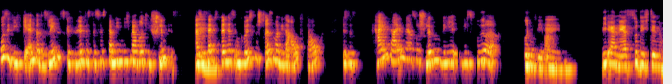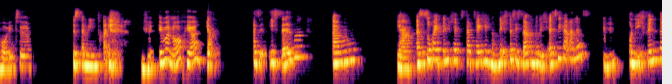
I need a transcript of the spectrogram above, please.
positiv geändertes Lebensgefühl, dass das Histamin nicht mehr wirklich schlimm ist. Also mhm. selbst wenn das im größten Stress mal wieder auftaucht, ist es kein Teil mehr so schlimm, wie es früher irgendwie war. Mhm. Wie ernährst du dich denn heute? Histaminfrei. Immer noch, ja? Ja. Also ich selber, ähm, ja, also soweit bin ich jetzt tatsächlich noch nicht, dass ich sagen würde, ich esse wieder alles. Mhm. Und ich finde,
